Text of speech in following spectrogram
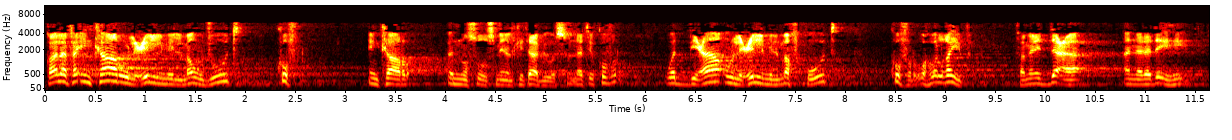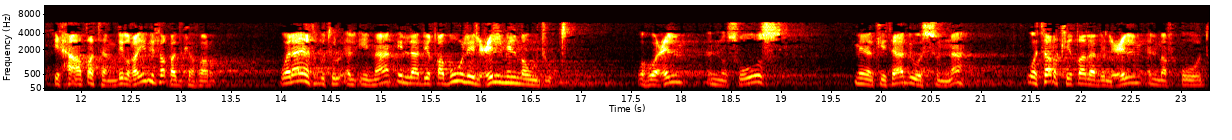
قال فإنكار العلم الموجود كفر إنكار النصوص من الكتاب والسنة كفر وادعاء العلم المفقود كفر وهو الغيب. فمن ادعى أن لديه إحاطة بالغيب فقد كفر. ولا يثبت الإيمان إلا بقبول العلم الموجود وهو علم النصوص من الكتاب والسنة وترك طلب العلم المفقود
